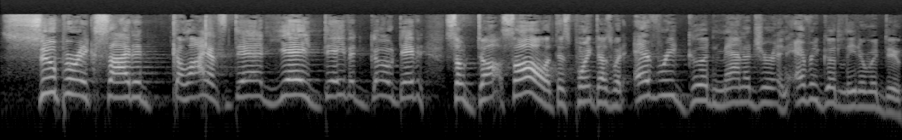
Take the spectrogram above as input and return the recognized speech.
Super excited. Goliath's dead. Yay, David, go, David. So Saul at this point does what every good manager and every good leader would do.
